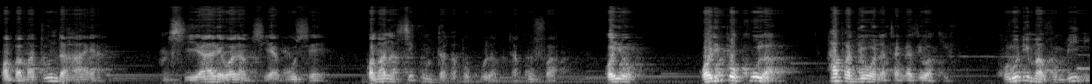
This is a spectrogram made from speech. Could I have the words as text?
kwamba matunda haya msiyale wala msiyaguse, kwa maana siku mtakapokula mtakufa. Kwa hiyo walipokula, hapa ndio wanatangaziwa kifo. kurudi mavumbini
